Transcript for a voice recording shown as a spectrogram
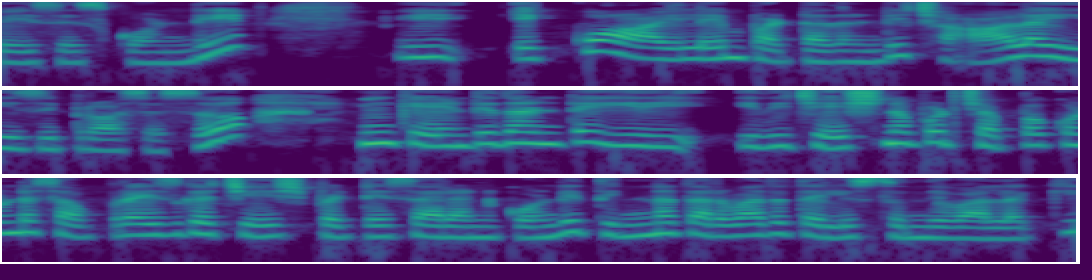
వేసేసుకోండి. ఈ ఎక్కువ ఆయిల్ ఏం పట్టదండి. చాలా ఈజీ ప్రాసెస్. ఇంకేంటిదంటే ఇది ఇది చేసినప్పుడు చెప్పకుండా సర్ప్రైజ్గా చేసి పెట్టేశారనుకోండి తిన్న తర్వాత తెలుస్తుంది వాళ్ళకి.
